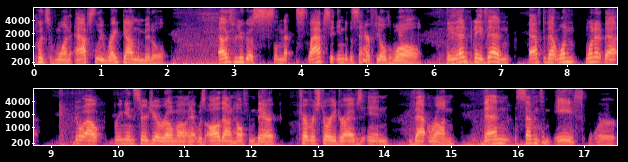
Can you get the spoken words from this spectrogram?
puts one absolutely right down the middle. Alex Verdugo slaps it into the center field wall. They then they then after that one one at bat go out bring in Sergio Romo and it was all downhill from there. Trevor Story drives in that run. Then the seventh and eighth were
